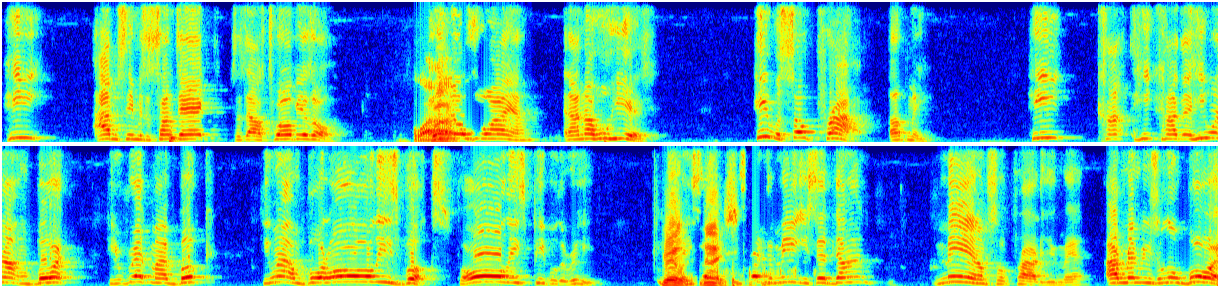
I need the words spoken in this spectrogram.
He, I haven't seen Mr. Suntag since I was 12 years old. Wow. He knows who I am, and I know who he is. He was so proud of me. He he contacted, he went out and bought, he read my book. He went out and bought all these books for all these people to read. Really He said, nice. he said to me, he said, Don, man, I'm so proud of you, man. I remember he was a little boy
